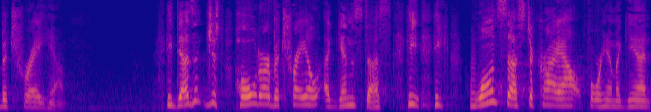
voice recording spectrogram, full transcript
betray him. He doesn't just hold our betrayal against us. He, he wants us to cry out for him again.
